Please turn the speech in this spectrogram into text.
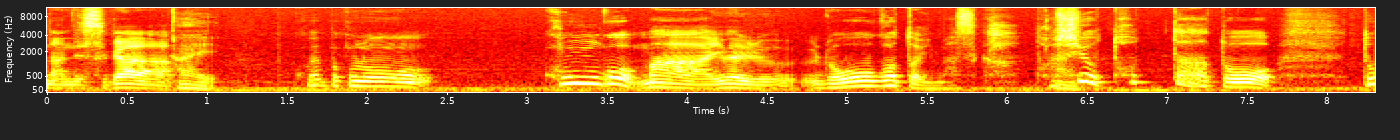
なんですが、はい。これやっぱこの今後まあいわゆる老後といいますか年を取った後、ど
